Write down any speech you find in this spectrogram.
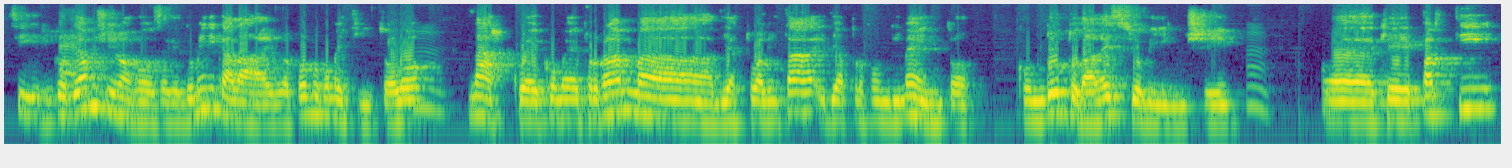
Sì, ricordiamoci una cosa, che Domenica Live, proprio come titolo, Mm. nacque come programma di attualità e di approfondimento condotto da Alessio Vinci, Mm. eh, che partì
